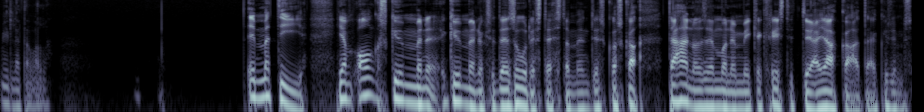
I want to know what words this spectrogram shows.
Millä tavalla? En mä tiedä. Ja onko kymmen, kymmenykset edes uudessa testamentissa, koska tähän on semmoinen, mikä kristittyjä jakaa tämä kysymys.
